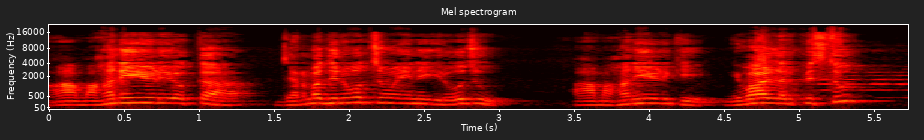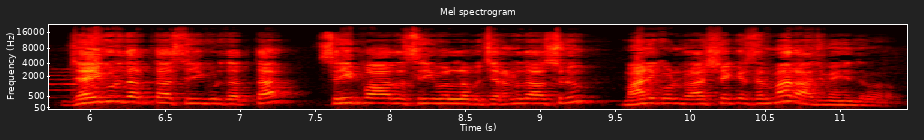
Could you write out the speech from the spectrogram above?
ఆ మహనీయుడి యొక్క జన్మదినోత్సవం అయిన ఈ రోజు ఆ మహనీయుడికి నివాళులర్పిస్తూ జై గురుదత్త శ్రీ గురుదత్త శ్రీపాద శ్రీవల్లభ చరణదాసుడు మానికొండ రాజశేఖర శర్మ రాజమహేంద్రవరం.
